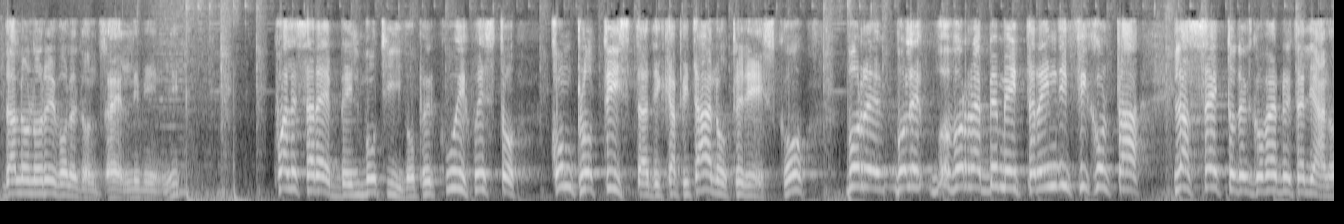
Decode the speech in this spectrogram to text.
dall'onorevole Donzelli Mini quale sarebbe il motivo per cui questo complottista di capitano tedesco vorre- vorrebbe mettere in difficoltà l'assetto del governo italiano.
